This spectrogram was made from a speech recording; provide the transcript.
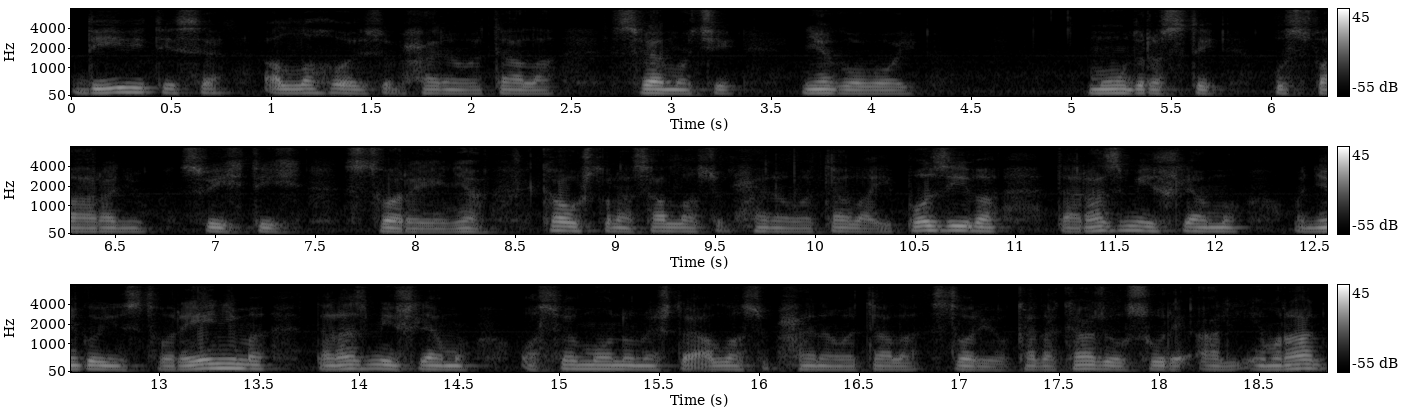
diviti se Allahove subhanahu wa ta'ala svemoći njegovoj mudrosti, u stvaranju svih tih stvorenja. Kao što nas Allah subhanahu wa ta'ala i poziva da razmišljamo o njegovim stvorenjima, da razmišljamo o svemu onome što je Allah subhanahu wa ta'ala stvorio. Kada kaže u suri Ali Imran,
